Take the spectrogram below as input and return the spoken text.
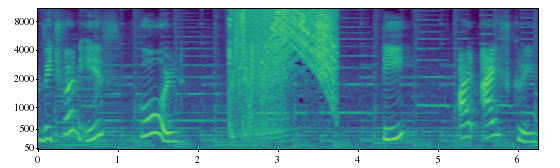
Which one is cold? Tea or ice cream?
